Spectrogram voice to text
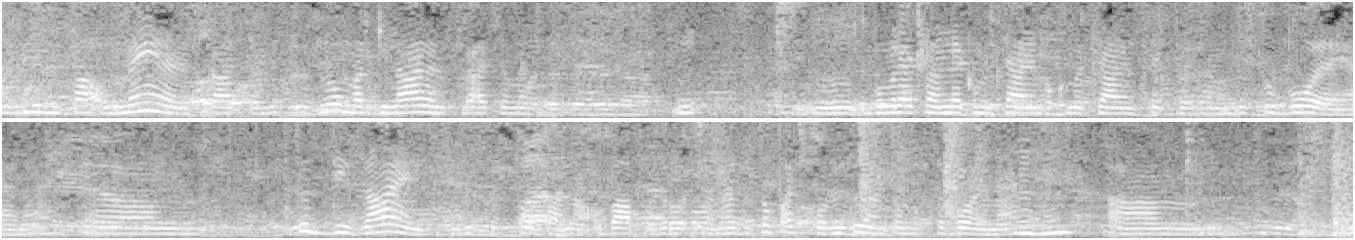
govorim, ta obmejna ilustracija, v bistvu je zelo marginalna ilustracija med, bom rekla, nekomercialnim in komercialnim sektorjem. V bistvu boje je. Ne? Um, tudi dizajn v bistvu stopa na oba področja, ne? zato pač povezujem to med seboj. Um,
